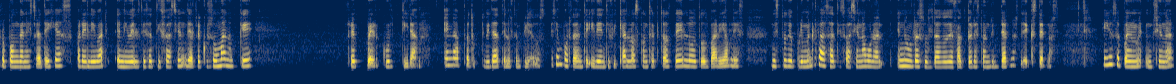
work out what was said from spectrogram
propongan estrategias para elevar el nivel de satisfacción del recurso humano que repercutirá en la productividad de los empleados. Es importante identificar los conceptos de los dos variables de estudio. Primero, la satisfacción laboral en un resultado de factores tanto internos y externos. Ellos se pueden mencionar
